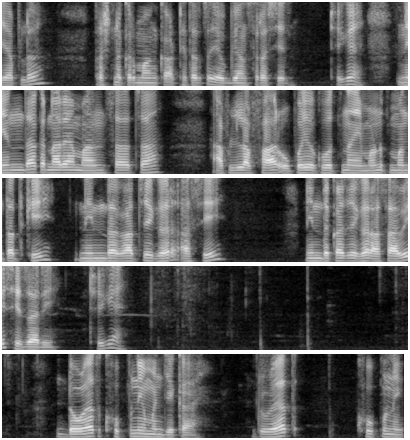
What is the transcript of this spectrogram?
हे आपलं प्रश्न क्रमांक अठ्ठ्याहत्तरचा योग्य आन्सर असेल. ठीक आहे? निंदा करणाऱ्या माणसाचा आपल्याला फार उपयोग होत नाही. म्हणून म्हणतात की निंदकाचे घर असे निंदकाचे घर असावे शेजारी. ठीक आहे? डोळ्यात खुपणे म्हणजे काय? डोळ्यात खुपणे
